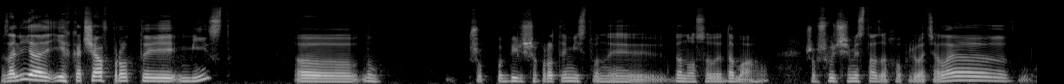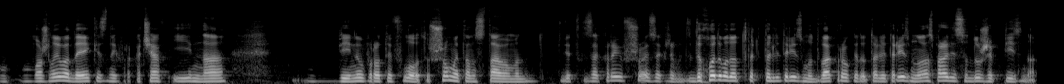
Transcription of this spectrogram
Взагалі я їх качав проти міст. Е, ну, щоб побільше проти міст вони наносили дамагу, щоб швидше міста захоплювати. Але, можливо, деякі з них прокачав і на війну проти флоту. Що ми там ставимо? Від... Закрив, що я закрив? Доходимо до тоталітаризму, два кроки до тоталітаризму. Ну, насправді це дуже пізно.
